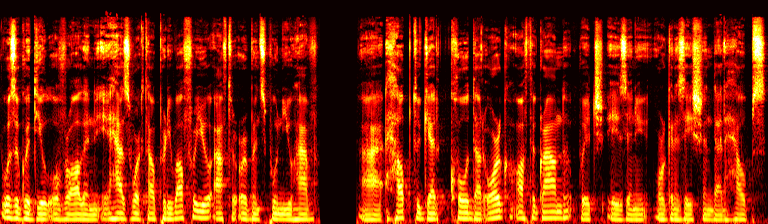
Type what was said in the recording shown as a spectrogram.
it was a good deal overall, and it has worked out pretty well for you. After Urban Spoon, you have uh, helped to get Code.org off the ground, which is an organization that helps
